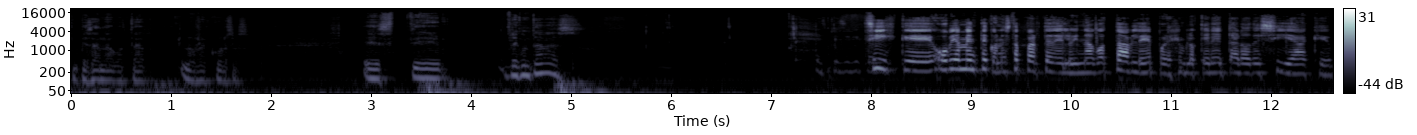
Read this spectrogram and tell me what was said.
empezando a agotar los recursos. Este, preguntabas. Sí, que obviamente con esta parte de lo inagotable, por ejemplo, Querétaro decía que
